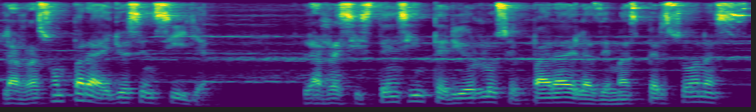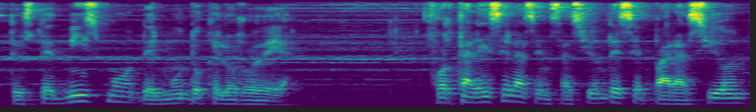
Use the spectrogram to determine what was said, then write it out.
La razón para ello es sencilla. La resistencia interior lo separa de las demás personas, de usted mismo, del mundo que lo rodea. Fortalece la sensación de separación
